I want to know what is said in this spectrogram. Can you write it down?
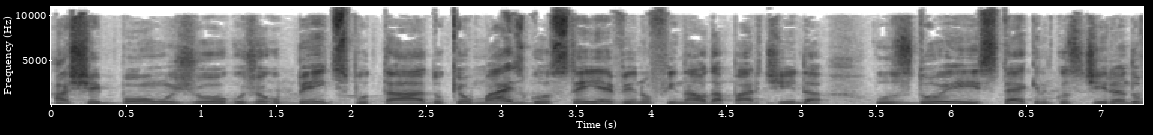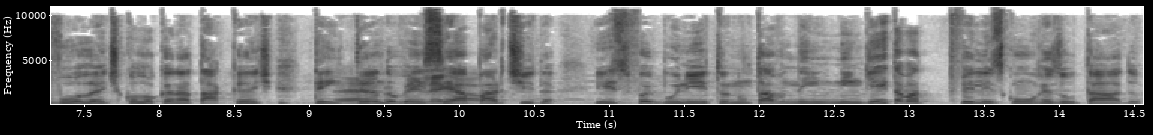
Achei bom o jogo, jogo bem disputado. O que eu mais gostei é ver no final da partida os dois técnicos tirando o volante, colocando atacante, tentando É, vencer a partida. Isso foi bonito. Não tava, nin- ninguém estava feliz com o resultado.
